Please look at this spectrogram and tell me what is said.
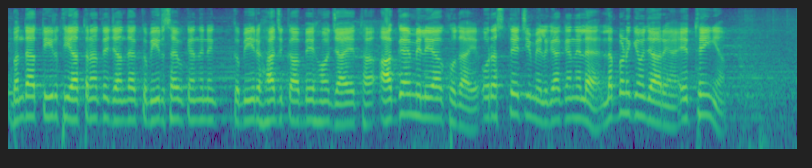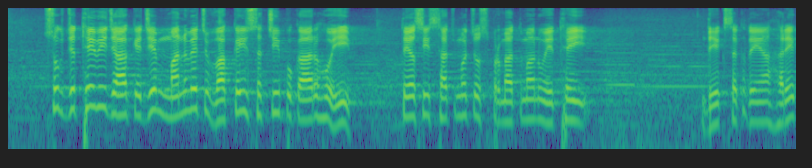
ਬੰਦਾ ਤੀਰਥ ਯਾਤਰਾ ਤੇ ਜਾਂਦਾ, ਕਬੀਰ ਸਾਹਿਬ ਕਹਿੰਦੇ ਨੇ, ਕਬੀਰ ਹਜ ਕਾਬੇ ਹੋ ਜਾਏ ਥਾ, ਆਗੇ ਮਿਲਿਆ ਖੁਦਾਏ, ਉਹ ਰਸਤੇ 'ਚ ਹੀ ਮਿਲ ਗਿਆ, ਕਹਿੰਦੇ ਲੈ, ਲੱਭਣ ਕਿਉਂ ਜਾ ਰਹੇ ਆ ਇੱਥੇ ਹੀ ਆ। ਸੋ ਜਿੱਥੇ ਵੀ ਜਾ ਕੇ, ਜੇ ਮਨ ਵਿੱਚ ਵਾਕਈ ਸੱਚੀ ਪੁਕਾਰ ਹੋਈ, ਤੇ ਅਸੀਂ ਸੱਚਮੁੱਚ ਉਸ ਪ੍ਰਮਾਤਮਾ ਨੂੰ ਇੱਥੇ ਹੀ ਦੇਖ ਸਕਦੇ ਹਾਂ। ਹਰੇਕ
